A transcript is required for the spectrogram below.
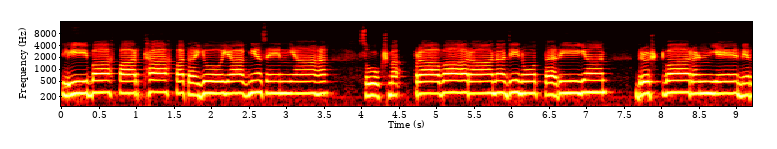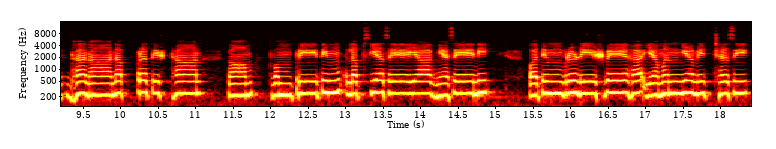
क्लीबाः पार्थाः पतयो याज्ञसेन्याः। सूक्ष्मप्रावारानजिनोत्तरीयान् दृष्ट्वारण्ये निर्धनानप्रतिष्ठान्। काम् त्वम् प्रीतिम् लप्स्यसे याज्ञसेनि पतिम् वृणीष्वेह यमन्यमिच्छसि।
